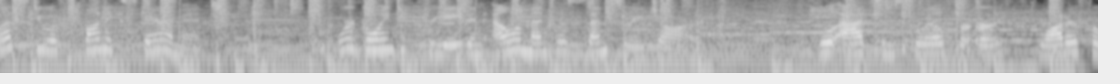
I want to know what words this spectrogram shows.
let's do a fun experiment. We're going to create an elemental sensory jar. We'll add some soil for earth, water for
